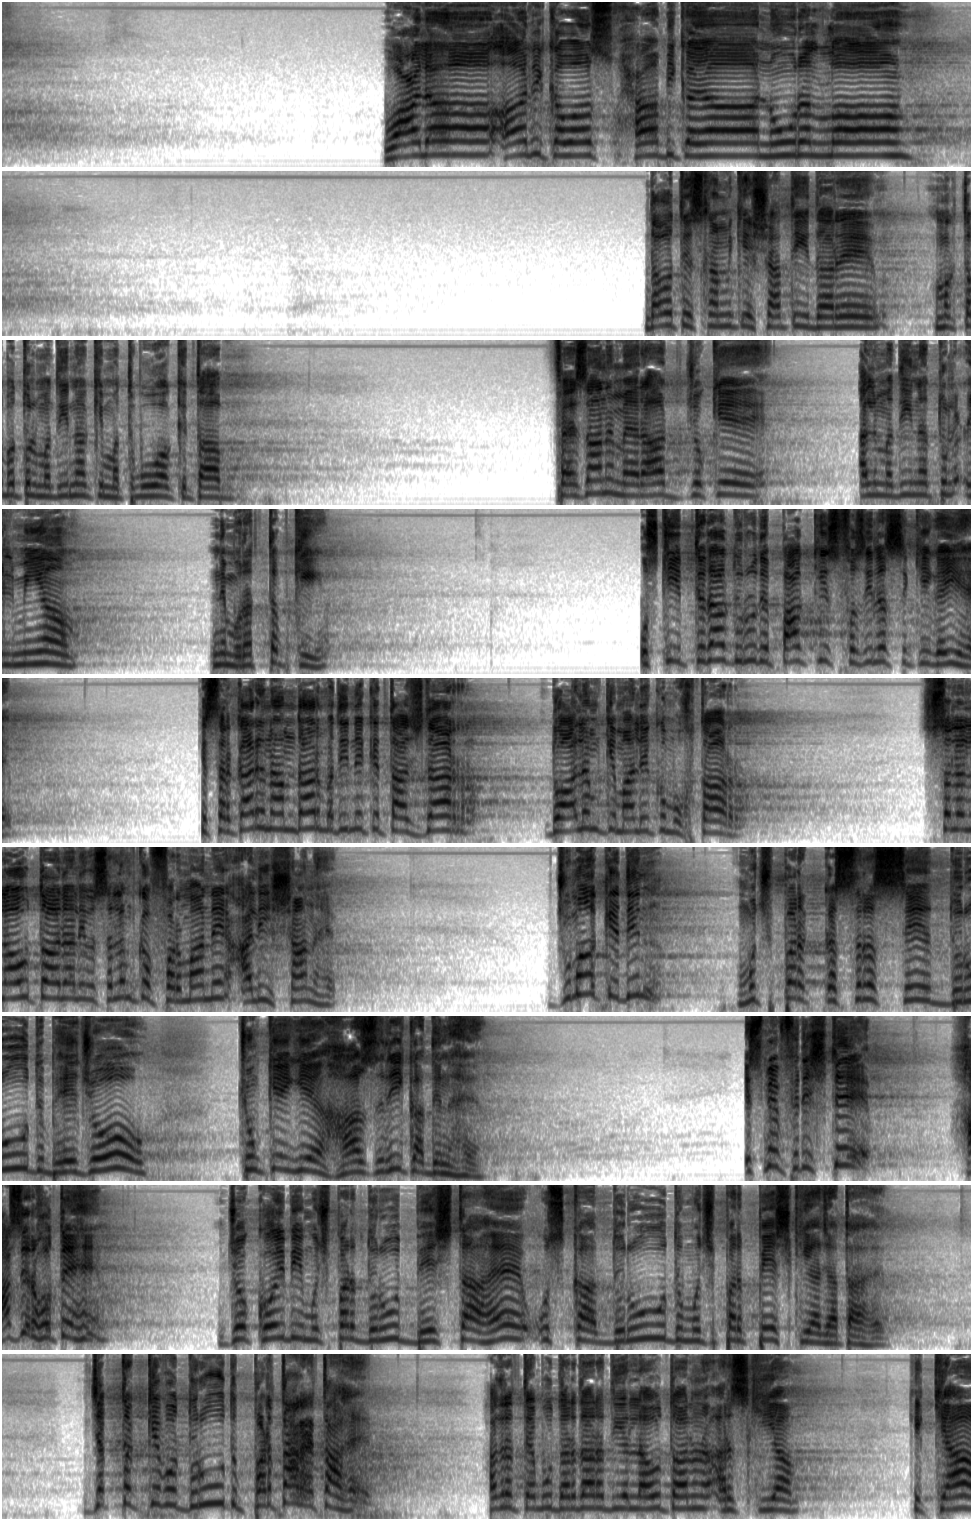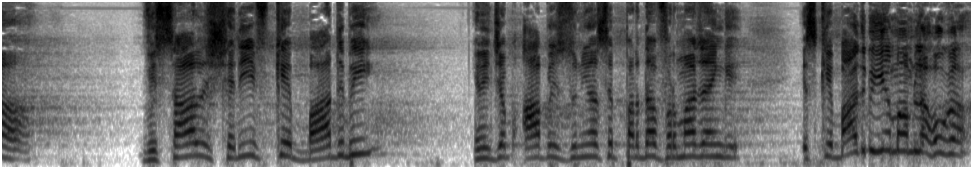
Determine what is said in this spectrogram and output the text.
वाला आलिका या नूर अल्लाह दावत इस्लामी के शाती इदारे मकतबतुल मदीना की मतबूआ किताब फैज़ान महराज जो कि अलमदीनतुल इल्मिया ने मुरतब की उसकी इब्तदा दुरूद पाक की इस फजीलत से की गई है कि सरकार नामदार मदीने के ताजदार दो आलम के मालिक मुख्तार। सल्लल्लाहु अलैहि वसल्लम का फरमान आली शान है। जुमा के दिन मुझ पर कसरत से दुरूद भेजो, क्योंकि ये हाजिरी का दिन है। इसमें फरिश्ते हाजिर होते हैं। जो कोई भी मुझ पर दुरूद भेजता है, उसका दुरूद मुझ पर पेश किया जाता है। जब तक कि वो दुरूद पढ़ता रहता है हज़रत अबू दरदा रदी अल्लाह ने अर्ज़ किया कि क्या विसाल शरीफ के बाद भी, यानी जब आप इस दुनिया से पर्दा फरमा जाएँगे, इसके बाद भी ये मामला होगा?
